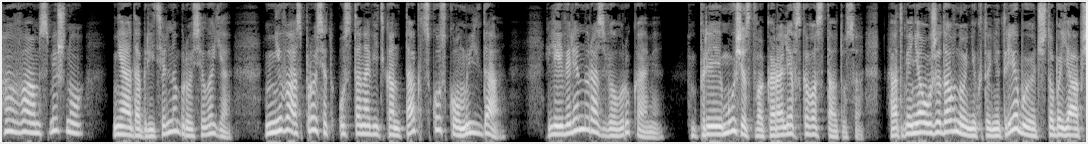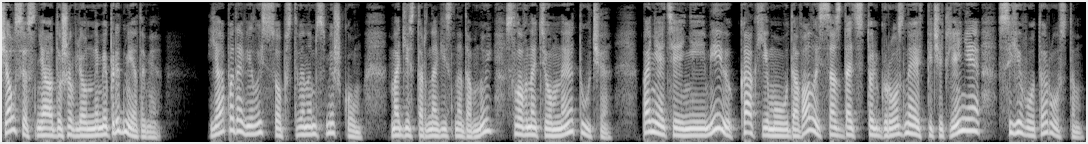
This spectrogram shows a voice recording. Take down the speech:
«Вам смешно», — неодобрительно бросила я. «Не вас просят установить контакт с куском льда». Левелин развел руками. «Преимущество королевского статуса. От меня уже давно никто не требует, чтобы я общался с неодушевленными предметами». Я подавилась собственным смешком. Магистр навис надо мной, словно темная туча. Понятия не имею, как ему удавалось создать столь грозное впечатление с его-то ростом.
